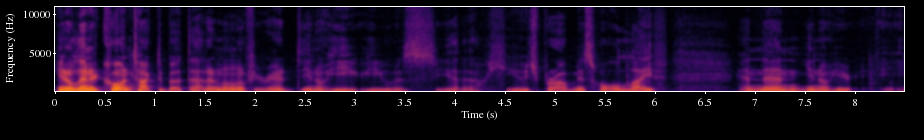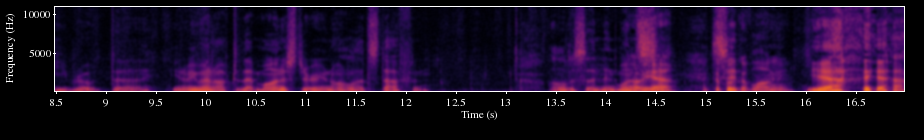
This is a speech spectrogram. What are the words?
you know, Leonard Cohen talked about that. I don't know if you read. You know, he he was he had a huge problem his whole life, and then you know he he wrote. Uh, you know, he went off to that monastery and all that stuff, and all of a sudden in one oh yeah like the sit- book of longing yeah, yeah.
